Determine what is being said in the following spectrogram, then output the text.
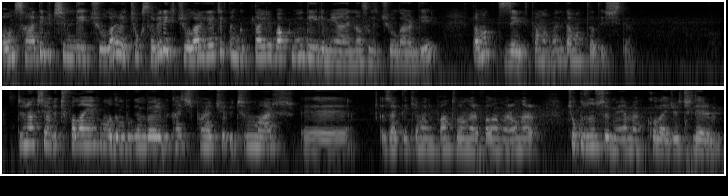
Onu sade biçimde içiyorlar ve çok severek içiyorlar. Gerçekten gıptayla bakmıyor değilim yani nasıl içiyorlar diye. Damak zevki tamamen damak tadı işte. Dün akşam ütü falan yapamadım. Bugün böyle birkaç parça ütüm var. Ee, özellikle Kemal'in pantolonları falan var. Onlar çok uzun sürmüyor. Hemen kolayca ütülerim.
